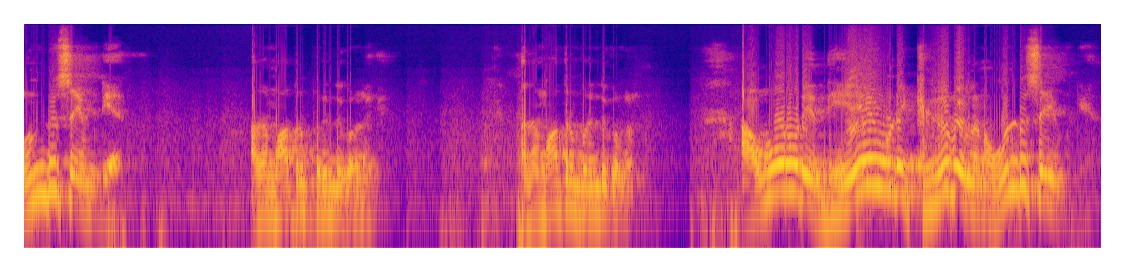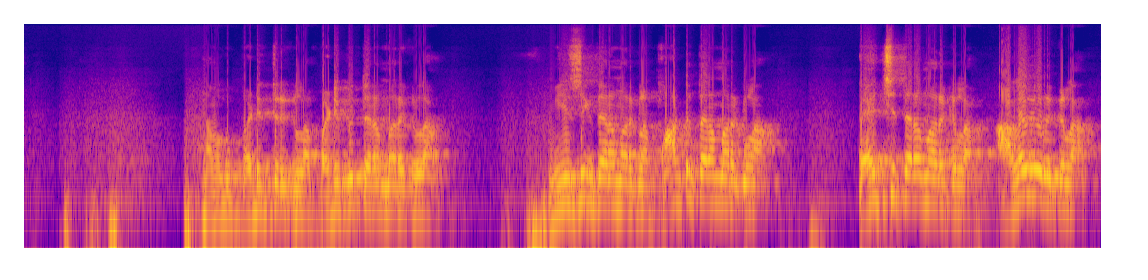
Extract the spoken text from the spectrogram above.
ஒன்று செய்ய முடியாது. அதை மாத்திரம் புரிந்து கொள்ளுங்க. அதை மாத்திரம் புரிந்து கொள்ளணும் அவருடைய தேவனுடைய கிருப இல்லைன்னா ஒன்று செய்ய முடியாது. நமக்கு படித்திருக்கலாம் படிப்பு திறமை இருக்கலாம் மியூசிக் திறமை இருக்கலாம் பாட்டு திறமை இருக்கலாம் பேச்சு திறமை இருக்கலாம் அழகு இருக்கலாம்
